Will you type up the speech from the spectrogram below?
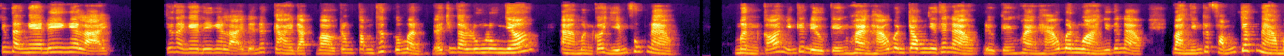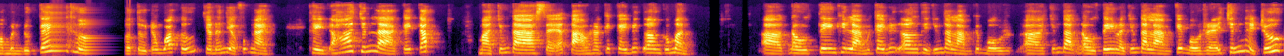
chúng ta nghe đi nghe lại chúng ta nghe đi nghe lại để nó cài đặt vào trong tâm thức của mình để chúng ta luôn luôn nhớ à mình có diễm phúc nào mình có những cái điều kiện hoàn hảo bên trong như thế nào điều kiện hoàn hảo bên ngoài như thế nào và những cái phẩm chất nào mà mình được kế thừa từ trong quá khứ cho đến giờ phút này. Thì đó chính là cái cách mà chúng ta sẽ tạo ra cái cây biết ơn của mình. À, đầu tiên khi làm cái cây biết ơn thì chúng ta làm cái bộ à, chúng ta đầu tiên là chúng ta làm cái bộ rễ chính này trước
